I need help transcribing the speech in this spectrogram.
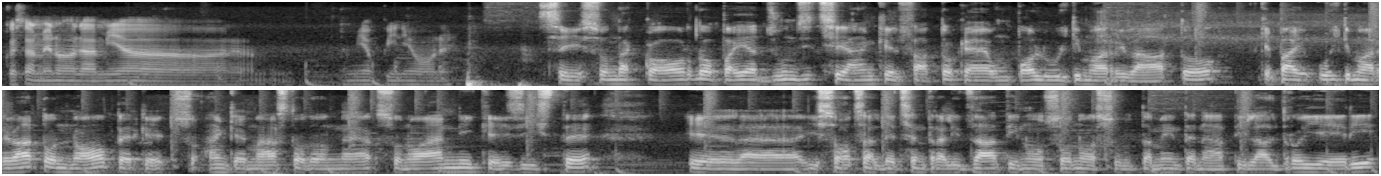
Questa è almeno la mia, la mia opinione. Sì, sono d'accordo, poi aggiungici anche il fatto che è un po' l'ultimo arrivato, che poi ultimo arrivato no, perché anche Mastodon sono anni che esiste, il, i social decentralizzati non sono assolutamente nati l'altro ieri,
